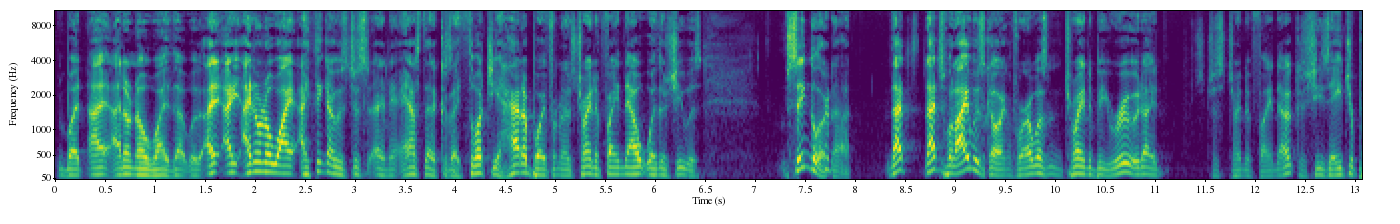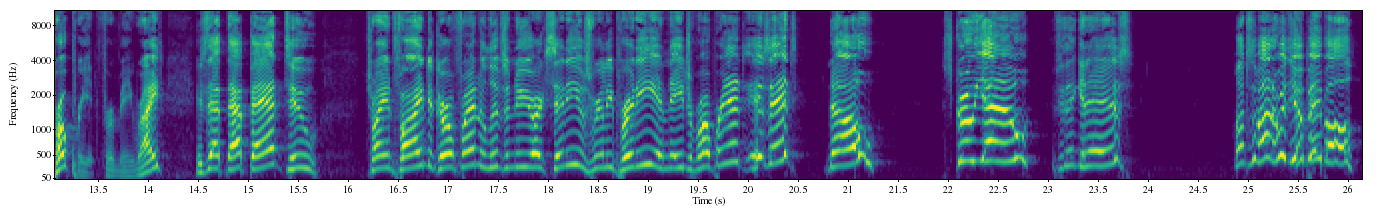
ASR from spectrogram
But I, I don't know why that was. I, I, I don't know why. I think I was just I asked that because I thought she had a boyfriend. I was trying to find out whether she was single or not. That's that's what I was going for. I wasn't trying to be rude. I was just trying to find out because she's age appropriate for me, right? Is that that bad to try and find a girlfriend who lives in New York City who's really pretty and age appropriate? Is it? No. Screw you if you think it is. What's the matter with you people?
